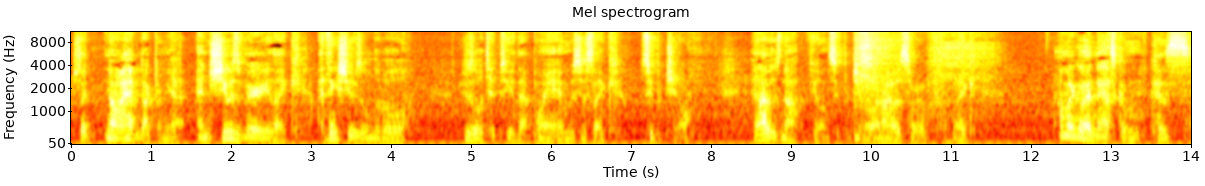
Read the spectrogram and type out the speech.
She's like, no, I haven't talked to him yet. And she was very like, I think she was a little, she was a little tipsy at that point and was just like super chill. And I was not feeling super chill, and I was sort of like, I'm gonna go ahead and ask him because,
